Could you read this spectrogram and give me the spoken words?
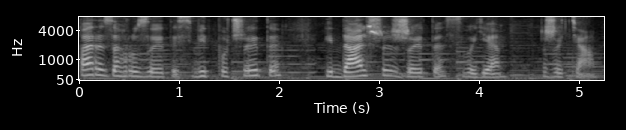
перезагрузитись, відпочити і далі жити своє життя.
